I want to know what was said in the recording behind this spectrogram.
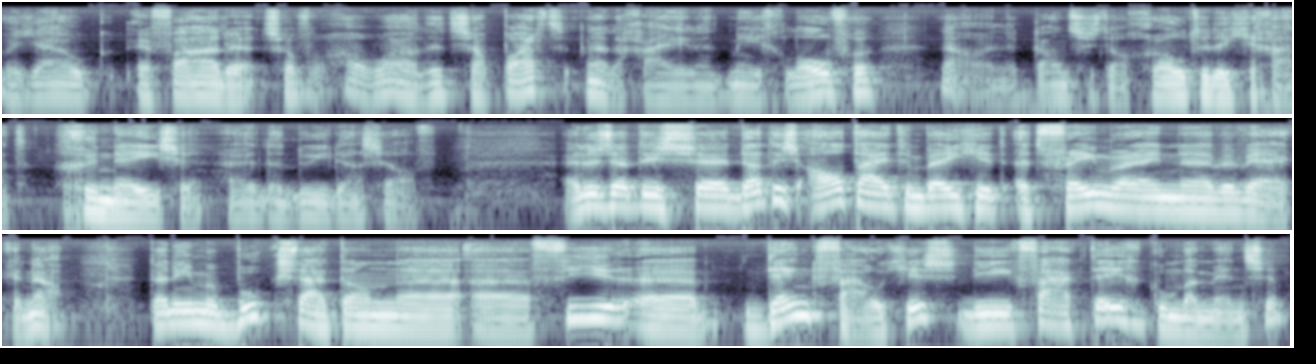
wat jij ook ervaren, zo van oh wauw, dit is apart. Nou, dan ga je het meer geloven. Nou, en de kans is dan groter dat je gaat genezen. Hè, dat doe je dan zelf. Dus dat is, eh, dat is altijd een beetje het, frame waarin eh, we werken. Nou, dan in mijn boek staat dan eh, vier denkfoutjes die ik vaak tegenkom bij mensen.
